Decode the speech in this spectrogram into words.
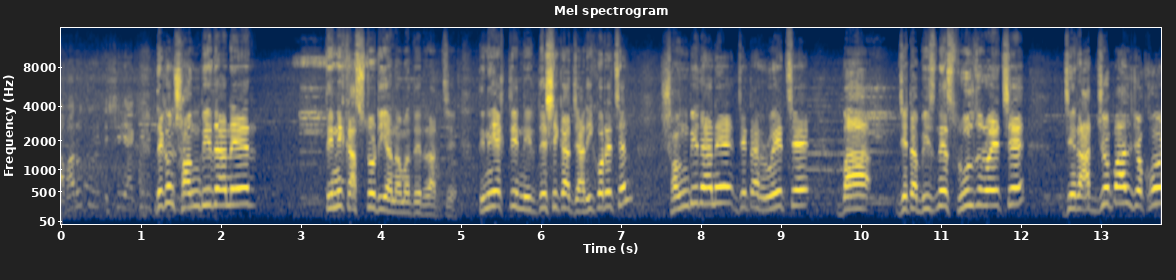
report দেখুন সংবিধানের তিনি কাস্টোডিয়ান আমাদের রাজ্যে। তিনি একটি নির্দেশিকা জারি করেছেন। সংবিধানে যেটা রয়েছে বা যেটা বিজনেস রুলস রয়েছে যে রাজ্যপাল যখন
